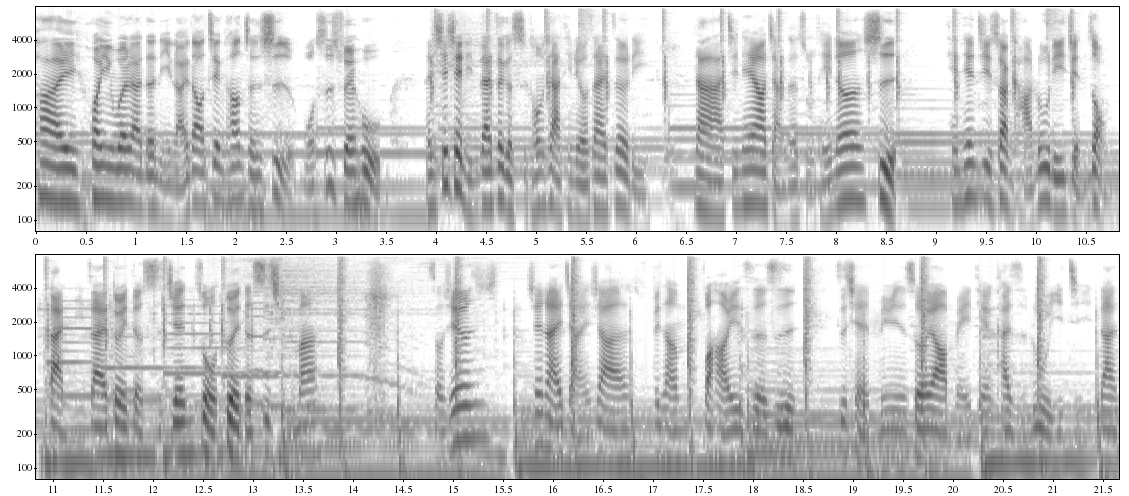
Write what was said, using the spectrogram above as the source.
嗨，欢迎未来的你来到健康城市，我是水虎，很谢谢你在这个时空下停留在这里。那今天要讲的主题呢是天天计算卡路里减重，但你在对的时间做对的事情吗？首先，先来讲一下，非常不好意思的是，之前明明说要每天开始录一集，但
